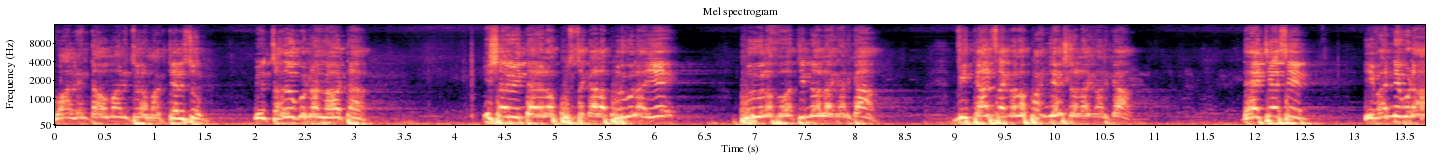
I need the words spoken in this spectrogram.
వాళ్ళు ఎంత అవమానించారో మాకు తెలుసు. మేము చదువుకున్నాం కాబట్టి విశ్వవిద్యాలయంలో పుస్తకాల పురుగులు అయ్యి పురుగుల పో తిన్నోళ్ళం కనుక విద్యార్థి సంఘంలో పనిచేసిన వాళ్ళం కనుక. దయచేసి ఇవన్నీ కూడా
